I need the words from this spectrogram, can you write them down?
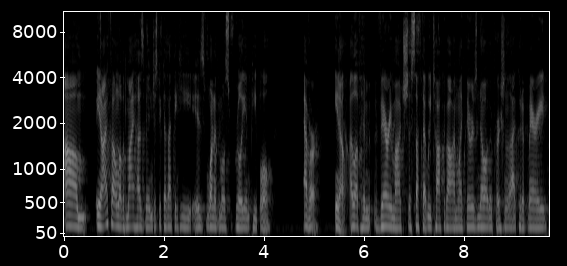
Um, you know, I fell in love with my husband just because I think he is one of the most brilliant people ever. You know, I love him very much. The stuff that we talk about, I'm like, there is no other person that I could have married.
